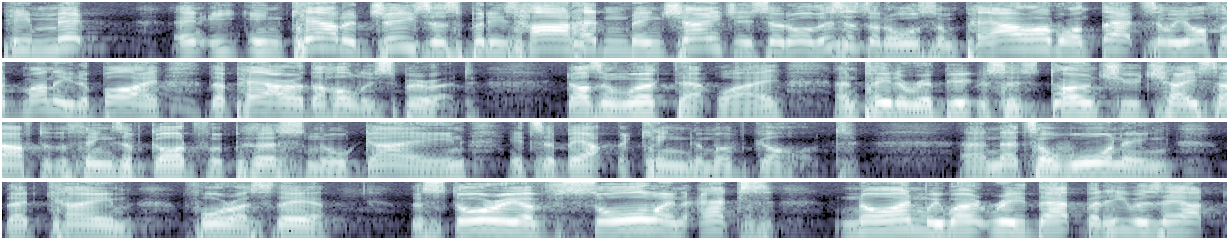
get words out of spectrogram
He met and he encountered Jesus, but his heart hadn't been changed. He said, Oh, this is an awesome power. I want that. So he offered money to buy the power of the Holy Spirit. Doesn't work that way. And Peter rebuked and says, Don't you chase after the things of God for personal gain. It's about the kingdom of God. And that's a warning that came for us there. The story of Saul in Acts 9, we won't read that, but he was out,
